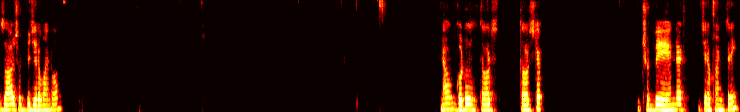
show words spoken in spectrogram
So all should be 0 0.1. Now go to third third step. It should be end at 0 0.3.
